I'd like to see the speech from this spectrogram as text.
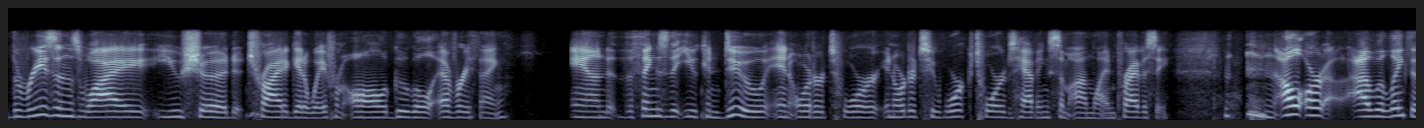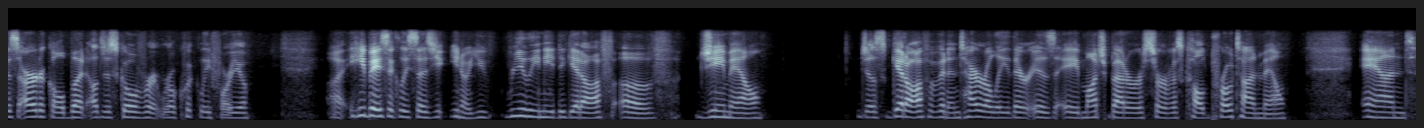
the reasons why you should try to get away from all Google everything and the things that you can do in order to in order to work towards having some online privacy. I'll or I will link this article, but I'll just go over it real quickly for you. Uh, he basically says you, you know you really need to get off of Gmail. Just get off of it entirely. There is a much better service called Proton Mail, and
